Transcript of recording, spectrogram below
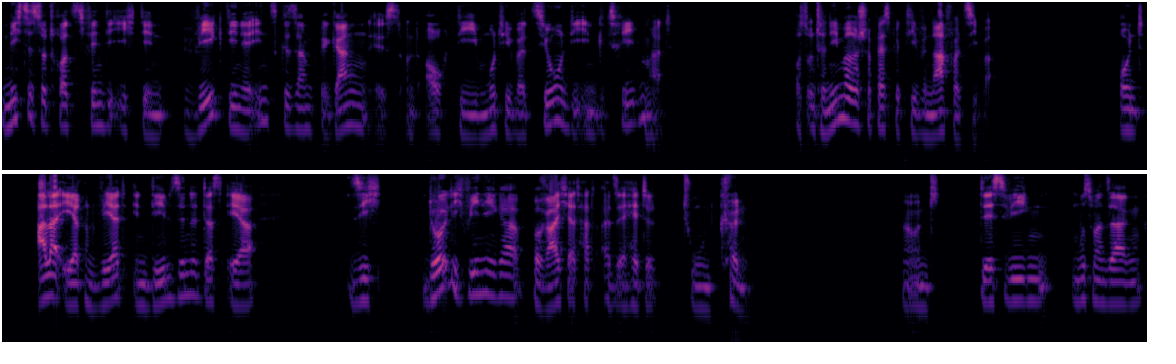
nichtsdestotrotz finde ich den Weg, den er insgesamt gegangen ist und auch die Motivation, die ihn getrieben hat, aus unternehmerischer Perspektive nachvollziehbar. Und aller Ehren wert in dem Sinne, dass er sich deutlich weniger bereichert hat, als er hätte tun können. Und deswegen muss man sagen,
